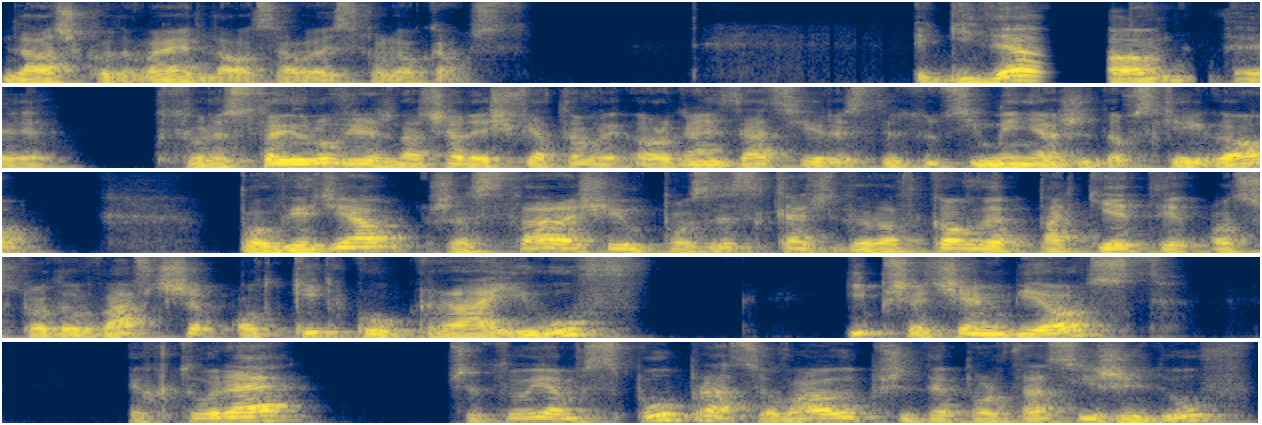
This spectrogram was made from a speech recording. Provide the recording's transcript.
dla odszkodowania dla ocalałych z Holokaustu. Gideon, który stoi również na czele Światowej Organizacji Restytucji Mienia Żydowskiego, powiedział, że stara się pozyskać dodatkowe pakiety odszkodowawcze od kilku krajów i przedsiębiorstw, które, cytuję, współpracowały przy deportacji Żydów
